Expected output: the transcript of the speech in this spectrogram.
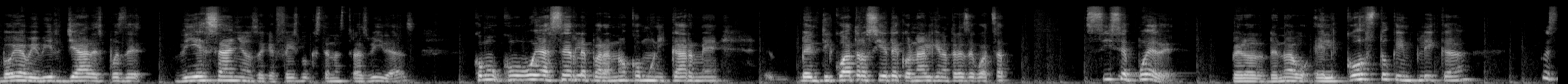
voy a vivir ya después de 10 años de que Facebook está en nuestras vidas? ¿Cómo, cómo voy a hacerle para no comunicarme 24/7 con alguien a través de WhatsApp? Sí se puede, pero de nuevo, el costo que implica, pues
